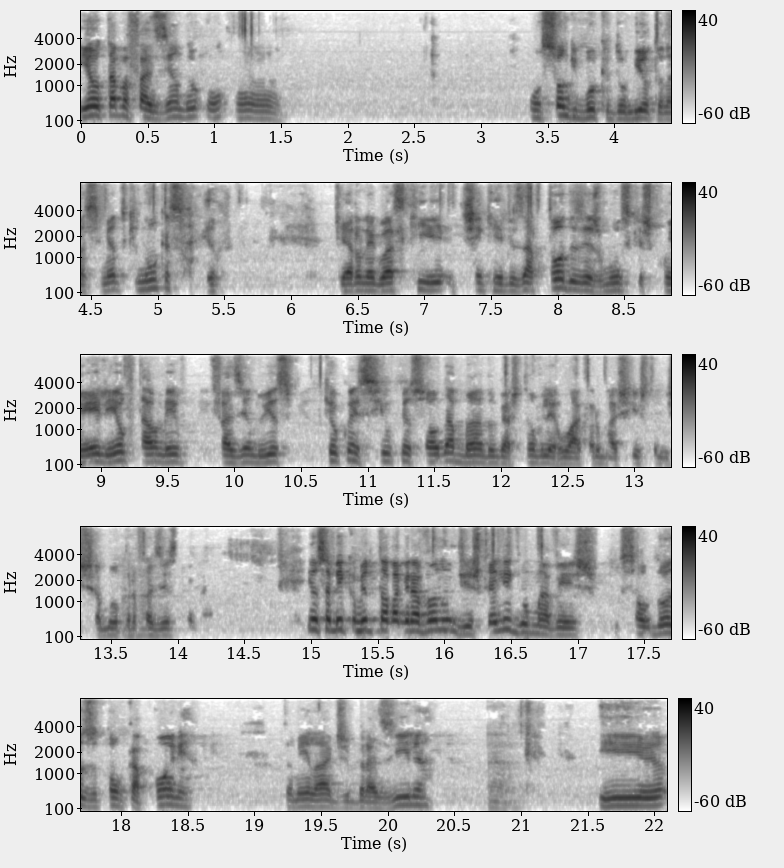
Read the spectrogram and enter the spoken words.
E eu estava fazendo um, um, um songbook do Milton Nascimento que nunca saiu. Que era um negócio que tinha que revisar todas as músicas com ele. Eu estava meio fazendo isso porque eu conhecia o pessoal da banda, o Gastão Villeroy, que era o baixista, me chamou para uhum. fazer isso também. E eu sabia que o Milton estava gravando um disco. Aí ligou uma vez o saudoso Tom Capone, também lá de Brasília. É. E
